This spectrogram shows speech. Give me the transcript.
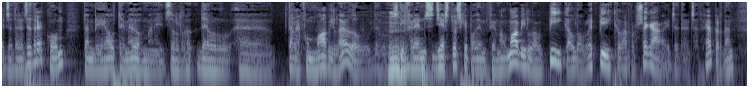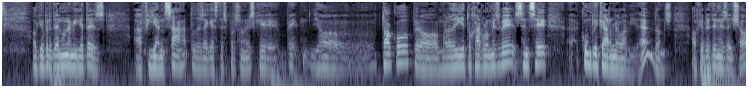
etc etc, com també el tema del maneig del, del eh, telèfon mòbil, eh, del, dels mm diferents gestos que podem fer amb el mòbil, el pic, el doble pic, l'arrossegar, etc etc. Per tant, el que pretén una miqueta és afiançar totes aquestes persones que, bé, jo toco, però m'agradaria tocar-lo més bé sense eh, complicar-me la vida. Eh? Doncs el que pretén és això,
